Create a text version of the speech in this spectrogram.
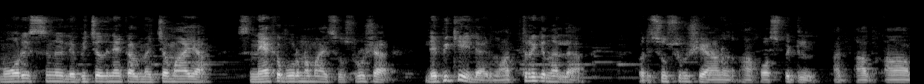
മോറിസിന് ലഭിച്ചതിനേക്കാൾ മെച്ചമായ സ്നേഹപൂർണമായ ശുശ്രൂഷ ലഭിക്കുകയില്ലായിരുന്നു. അത്രയ്ക്ക് നല്ല ഒരു ശുശ്രൂഷയാണ് ആ ഹോസ്പിറ്റൽ ആ-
